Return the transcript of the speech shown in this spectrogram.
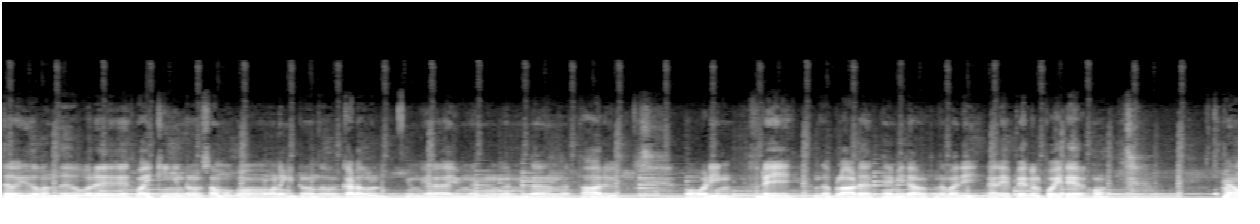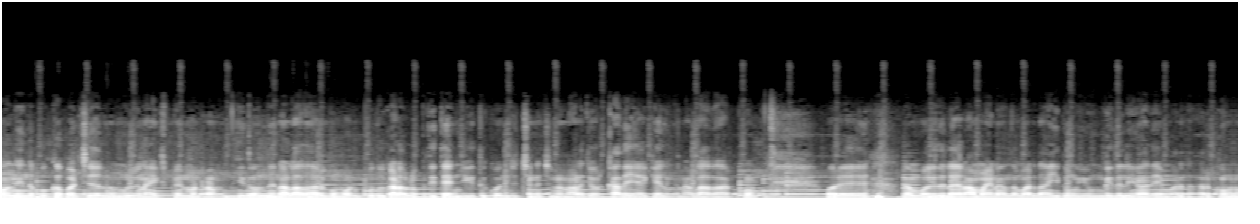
இதை இதை வந்து ஒரு வைக்கிங்கின்ற ஒரு சமூகம் வணங்கிட்டு வந்த ஒரு கடவுள். இவங்க இவங்க இவங்க இந்த இந்த தாரு ஓடின் ஃப்ரே இந்த பிளாடர் ஹெமிடால் இந்த மாதிரி நிறைய பேர்கள் போயிட்டே இருக்கும். நான் வந்து இந்த புக்கை படித்ததில் உங்களுக்கு நான் எக்ஸ்பிளைன் பண்ணுறேன் இது வந்து நல்லா தான் இருக்கும். ஒரு புது கடவுளை பற்றி தெரிஞ்சுக்கிட்டு கொஞ்சம் சின்ன சின்ன நாலேஜ் ஒரு கதையாக கேளுங்க நல்லா தான் இருக்கும். ஒரு நம்ம இதில் ராமாயணம் அந்த மாதிரி தான் இதுவும் இவங்க இதுலேயும் அதே மாதிரி தான் இருக்கும்.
